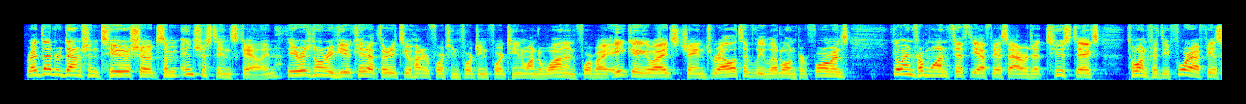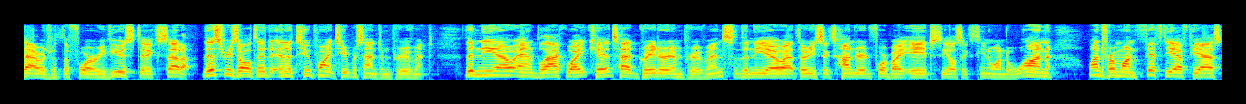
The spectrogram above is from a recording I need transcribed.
Red Dead Redemption 2 showed some interesting scaling. The original review kit at 3200 14 14 14 1 to 1 and 4x8 gigabytes changed relatively little in performance, going from 150 FPS average at two sticks to 154 FPS average with the four review stick setup. This resulted in a 2.2% improvement. The Neo and Black-White kits had greater improvements. The Neo at 3600 4x8 CL16 1-to-1 went from 150 FPS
